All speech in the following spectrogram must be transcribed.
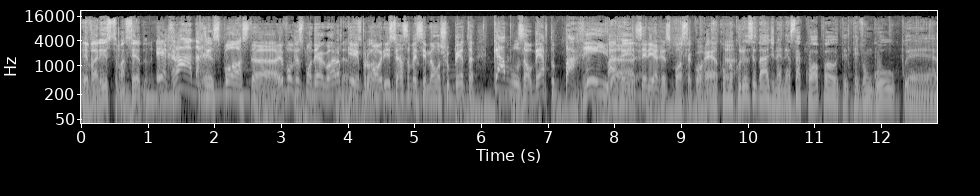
Evaristo Macedo? Errada a resposta. Eu vou responder agora porque responde. pro Maurício essa vai ser mel na chupeta. Carlos Alberto Parreira, Parreira. seria a resposta correta. Como uma curiosidade, né? Nessa Copa te- teve um gol é,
